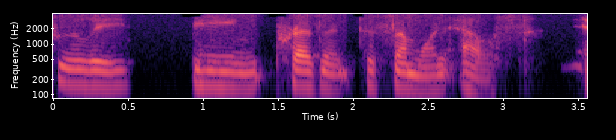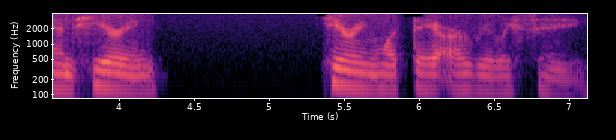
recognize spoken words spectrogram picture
truly being present to someone else and hearing hearing what they are really saying.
